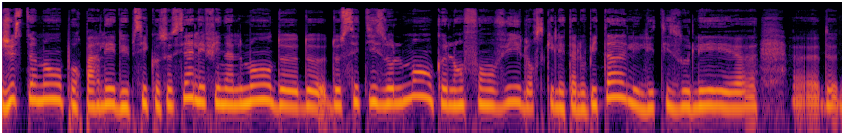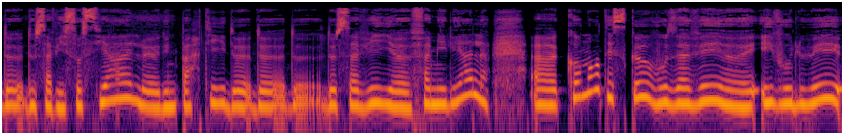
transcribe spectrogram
Justement, pour parler du psychosocial et finalement de, de, de cet isolement que l'enfant vit lorsqu'il est à l'hôpital, il est isolé euh, de, de, de sa vie sociale, d'une partie de, de, de, sa vie euh, familiale. Euh, comment est-ce que vous avez euh, évolué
